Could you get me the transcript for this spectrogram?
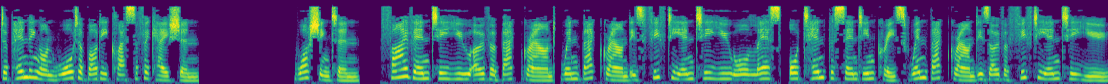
depending on water body classification. Washington 5 NTU over background when background is 50 NTU or less, or 10% increase when background is over 50 NTU.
